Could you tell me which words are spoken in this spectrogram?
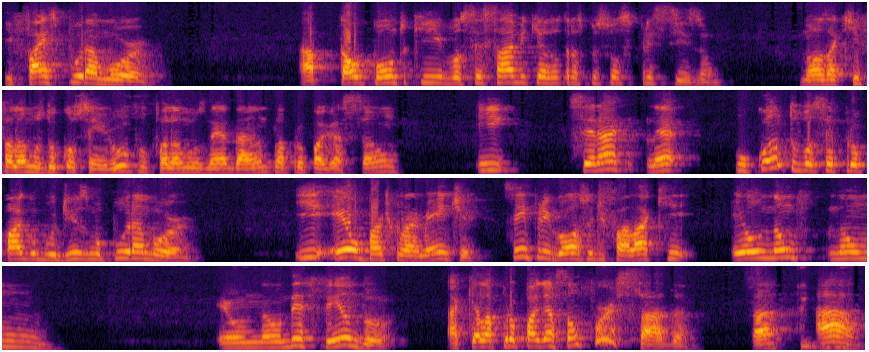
e faz por amor, a tal ponto que você sabe que as outras pessoas precisam. Nós aqui falamos do Kosenrufo, falamos né, da ampla propagação. E será né, o quanto você propaga o budismo por amor? E eu, particularmente, sempre gosto de falar que eu não, não, eu não defendo aquela propagação forçada. Tá? Ah,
